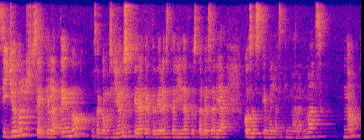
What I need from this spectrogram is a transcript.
si yo no sé que la tengo, o sea, como si yo no supiera que tuviera esta herida, pues tal vez haría cosas que me lastimaran más, ¿no?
